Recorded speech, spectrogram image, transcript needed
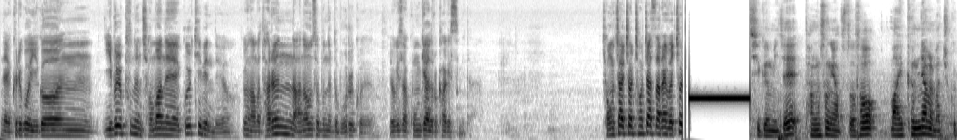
네, 그리고 이건 입을 푸는 저만의 꿀팁인데요. 이건 아마 다른 아나운서분들도 모를 거예요. 여기서 공개하도록 하겠습니다. 경찰청 청자 사람 외쳐 지금 이제 방송에 앞서서 마이크 음량을 맞추고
